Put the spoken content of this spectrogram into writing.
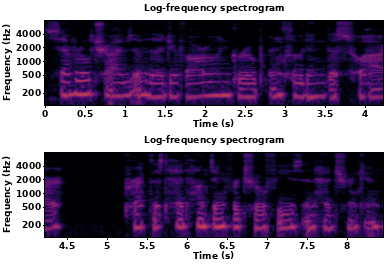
Several tribes of the Jivaroan group, including the Shuar, practiced head hunting for trophies and head shrinking.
